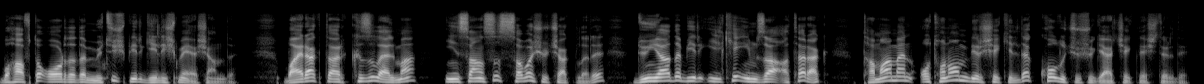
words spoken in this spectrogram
bu hafta orada da müthiş bir gelişme yaşandı. Bayraktar Kızıl Elma, insansız savaş uçakları dünyada bir ilke imza atarak tamamen otonom bir şekilde kol uçuşu gerçekleştirdi.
